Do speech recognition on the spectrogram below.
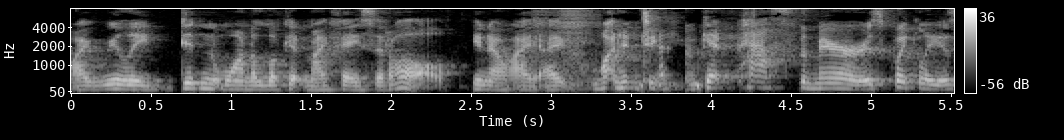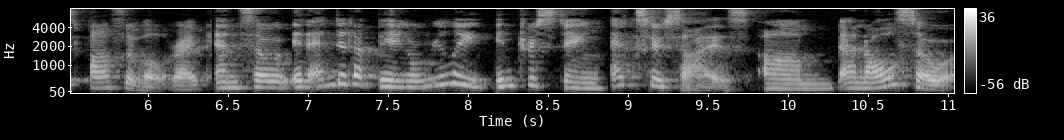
I really didn't want to look at my face at all. You know, I, I, wanted to get past the mirror as quickly as possible, right? And so it ended up being a really interesting exercise, um, and also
